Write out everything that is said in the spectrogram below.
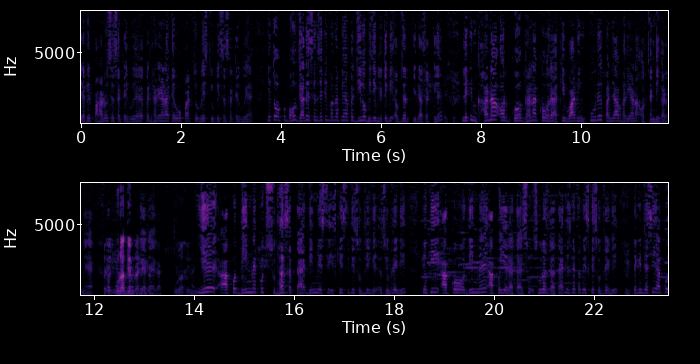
या फिर पहाड़ों से सटे हुए हैं हरियाणा के वो पार्ट जो वेस्ट यूपी से सटे हुए हैं ये तो आपको बहुत ज़्यादा सेंसिटिव मतलब यहाँ पर ज़ीरो विजिबिलिटी भी ऑब्ज़र्व की जा सकती है। लेकिन घना और घना कोहरा की वार्निंग पूरे पंजाब हरियाणा और चंडीगढ़ में है पूरा दिन रहेगा? जाएगा पूरा दिन? ये आपको दिन में कुछ सुधर सकता है दिन में इसकी स्थिति सुधरेगी सुधरेगी क्योंकि आपको दिन में आपको ये रहता है सू- सूरज रहता है जिसके चलते इसकी सुधरेगी। लेकिन जैसे ही आपको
